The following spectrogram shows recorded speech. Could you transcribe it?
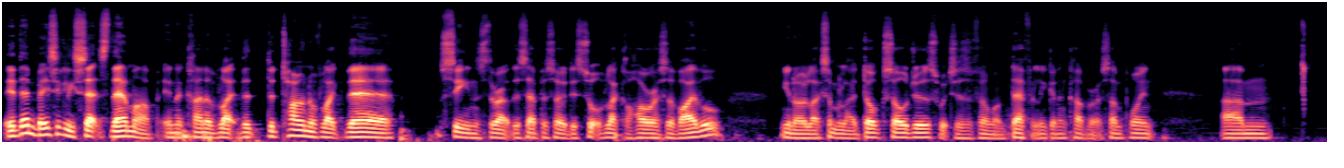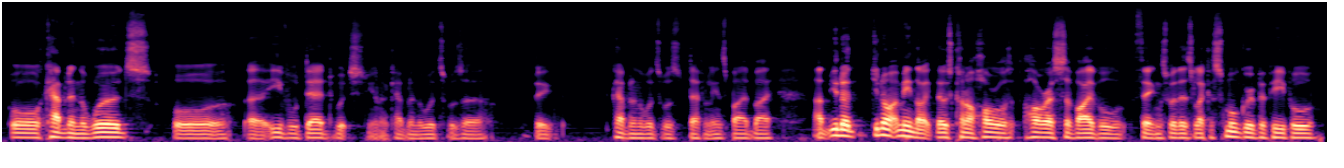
it then basically sets them up in a kind of like the, the tone of like their scenes throughout this episode is sort of like a horror survival. You know, like something like Dog Soldiers, which is a film I'm definitely going to cover at some point. Um, or Cabin in the Woods, or uh, Evil Dead, which you know Cabin in the Woods was a big Cabin in the Woods was definitely inspired by. Um, you know, do you know what I mean? Like those kind of horror horror survival things where there's like a small group of people,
